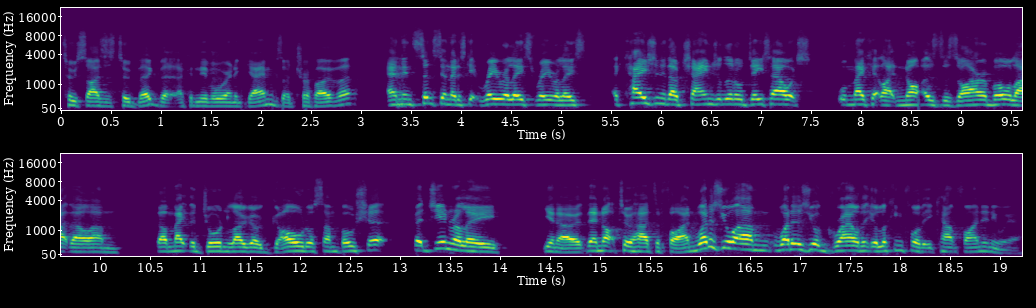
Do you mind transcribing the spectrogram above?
two sizes too big that I could never wear in a game because I'd trip over. And then since then they just get re-released, re-released. Occasionally they'll change a little detail which will make it like not as desirable. Like they'll um they'll make the Jordan logo gold or some bullshit. But generally you know they're not too hard to find. What is your um what is your grail that you're looking for that you can't find anywhere?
